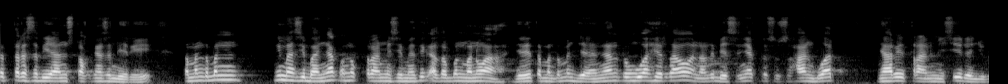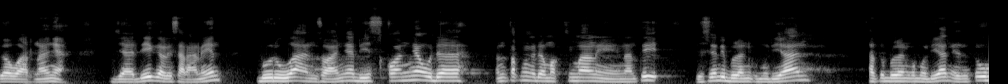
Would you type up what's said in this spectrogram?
ketersediaan stoknya sendiri, teman-teman ini masih banyak untuk transmisi matic ataupun manual. Jadi teman-teman jangan tunggu akhir tahun, nanti biasanya kesusahan buat nyari transmisi dan juga warnanya. Jadi kali saranin buruan, soalnya diskonnya udah mentoknya udah maksimal nih. Nanti biasanya di bulan kemudian, satu bulan kemudian itu tuh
